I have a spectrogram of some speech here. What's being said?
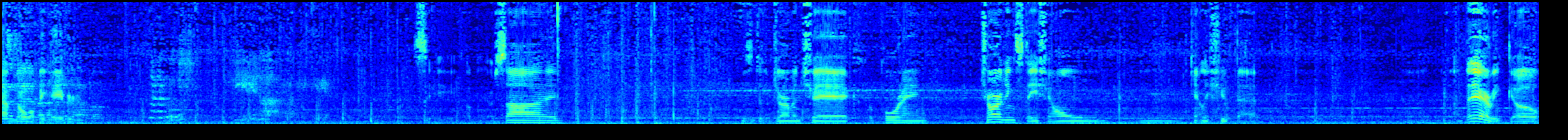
Abnormal behavior. See, other side. Listen to the German chick reporting. Charging station. Mm, Can't really shoot that. Uh, There we go.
